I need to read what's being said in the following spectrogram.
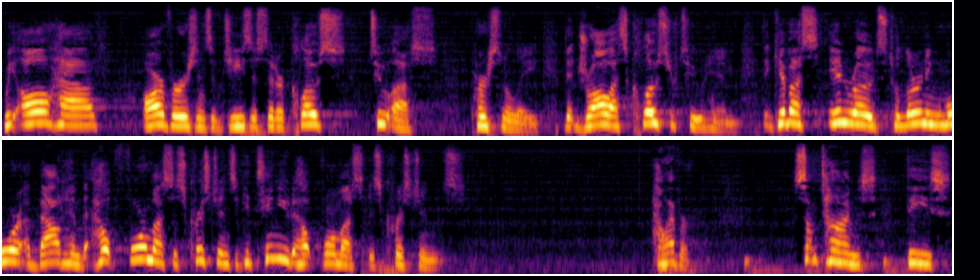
We all have our versions of Jesus that are close to us personally, that draw us closer to Him, that give us inroads to learning more about Him, that help form us as Christians and continue to help form us as Christians. However, sometimes these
